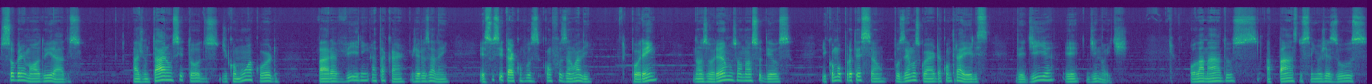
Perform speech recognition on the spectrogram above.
sobremodo irados. Ajuntaram-se todos de comum acordo para virem atacar Jerusalém e suscitar confusão ali. Porém, nós oramos ao nosso Deus e, como proteção, pusemos guarda contra eles de dia e de noite. Olá, amados, a paz do Senhor Jesus,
